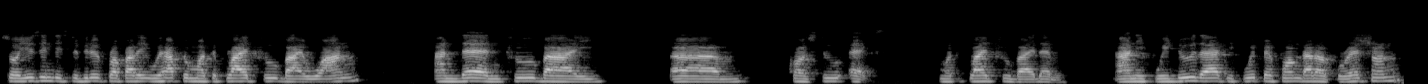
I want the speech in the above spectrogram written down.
So using distributive property, we have to multiply through by 1 and then through by um, cos 2x, multiply through by them. And if we do that, if we perform that operation,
